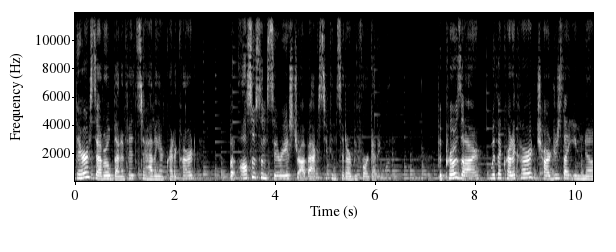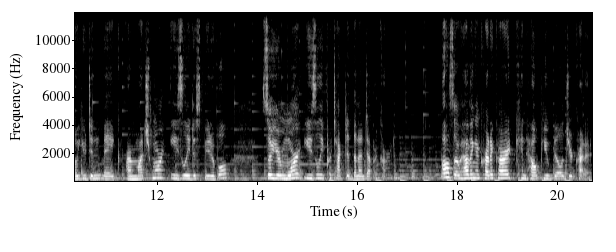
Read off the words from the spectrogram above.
There are several benefits to having a credit card, but also some serious drawbacks to consider before getting one. The pros are, with a credit card, charges that you know you didn't make are much more easily disputable so you're more easily protected than a debit card. Also, having a credit card can help you build your credit,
